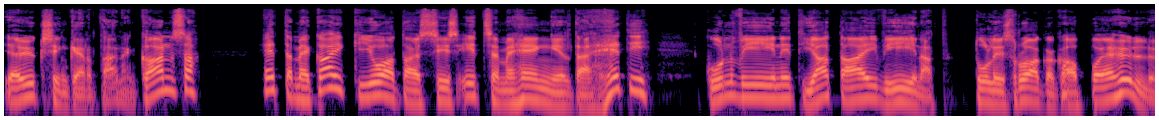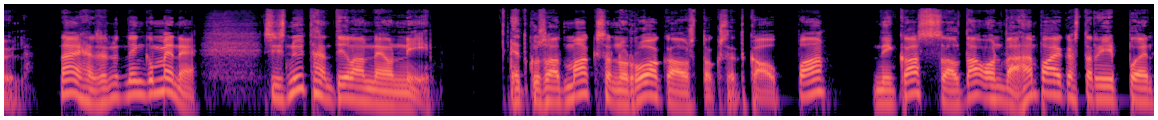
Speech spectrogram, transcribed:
ja yksinkertainen kansa, että me kaikki juotais siis itsemme hengiltä heti, kun viinit ja tai viinat tulis ruokakauppojen hyllyille. Näinhän se nyt niin kuin menee. Siis nythän tilanne on niin, että kun sä oot maksanut ruokaostokset kauppaa, niin kassalta on vähän paikasta riippuen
